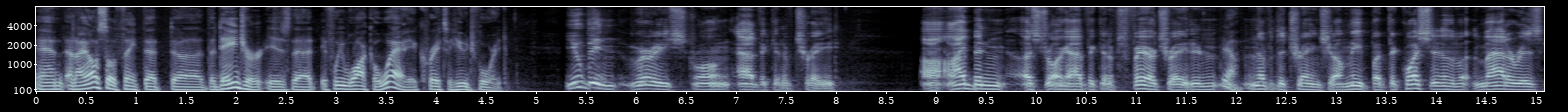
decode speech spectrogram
And and I also think that uh, the danger is that if we walk away, it creates a huge void. You've been very strong advocate of trade. Uh, I've been a strong advocate of fair trade, and Yeah. never the train shall meet. But the question of the matter is,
